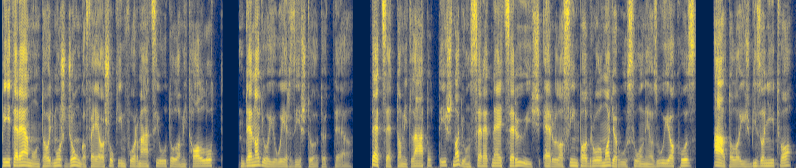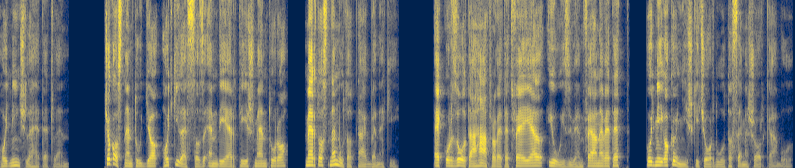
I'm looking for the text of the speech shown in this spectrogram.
Péter elmondta, hogy most dzsonga feje a sok információtól, amit hallott, de nagyon jó érzést töltött el. Tetszett, amit látott, és nagyon szeretne egyszer ő is erről a színpadról magyarul szólni az újakhoz, általa is bizonyítva, hogy nincs lehetetlen. Csak azt nem tudja, hogy ki lesz az MDRT-s mentora, mert azt nem mutatták be neki. Ekkor Zoltán hátravetett fejjel, jóízűen felnevetett, hogy még a könny is kicsordult a szeme sarkából.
